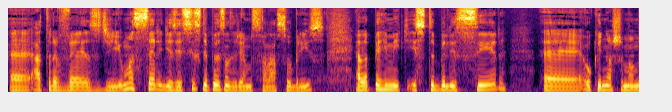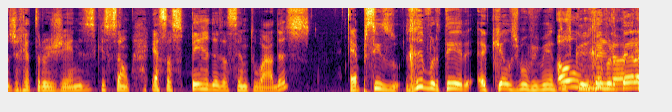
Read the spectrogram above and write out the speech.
Uh, através de uma série de exercícios, depois nós iremos falar sobre isso, ela permite estabelecer é, o que nós chamamos de retrogênese, que são essas perdas acentuadas. É preciso reverter aqueles movimentos oh, que reverteram.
